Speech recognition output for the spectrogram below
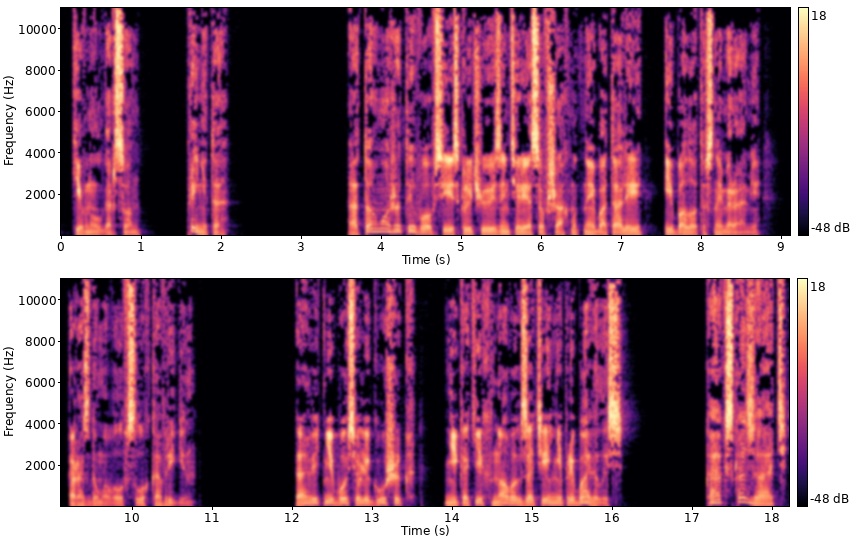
— кивнул Гарсон. «Принято». А то, может, и вовсе исключу из интересов шахматные баталии и болото с номерами, раздумывал вслух Кавригин. Там ведь, небось, у лягушек никаких новых затей не прибавилось». «Как сказать?»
